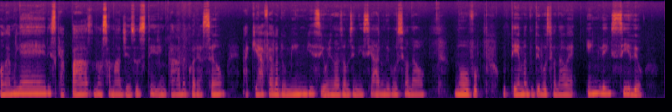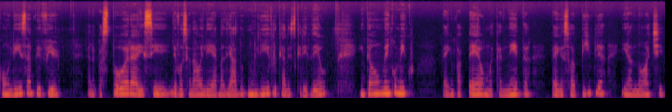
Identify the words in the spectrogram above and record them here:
Olá, mulheres, que a paz do nosso amado Jesus esteja em cada coração. Aqui é Rafaela Domingues e hoje nós vamos iniciar um devocional novo. O tema do devocional é Invencível, com Lisa Bevir. Ela é pastora, esse devocional ele é baseado no livro que ela escreveu. Então, vem comigo. Pegue um papel, uma caneta, pegue a sua Bíblia e anote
